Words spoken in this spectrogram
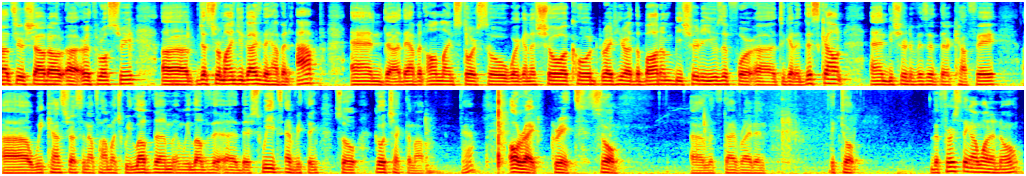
that's your shout out, uh, Earth Roastery. Uh, just to remind you guys, they have an app and uh, they have an online store. So we're gonna show a code right here at the bottom. Be sure to use it for uh, to get a discount, and be sure to visit their cafe. Uh, we can't stress enough how much we love them and we love the, their sweets, everything. So go check them out. Yeah. All right. Great. So let's dive right in. Victor, the first thing I want to know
